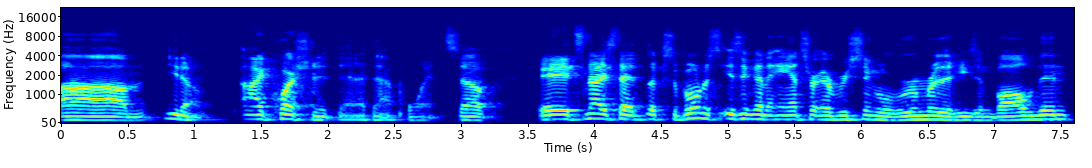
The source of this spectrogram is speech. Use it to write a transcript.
um, you know, I question it then at that point. So it's nice that look, Sabonis isn't going to answer every single rumor that he's involved in.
